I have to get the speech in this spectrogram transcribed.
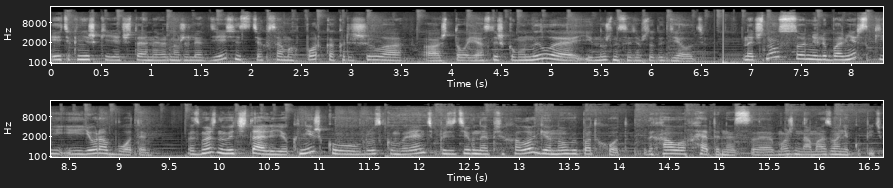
И эти книжки я читаю, наверное, уже лет 10, с тех самых пор, как решила, а, что я слишком унылая и нужно с этим что-то делать. Начну с Сони Любомирски и ее работы. Возможно, вы читали ее книжку в русском варианте «Позитивная психология. Новый подход». The How of Happiness. Э, можно на Амазоне купить.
